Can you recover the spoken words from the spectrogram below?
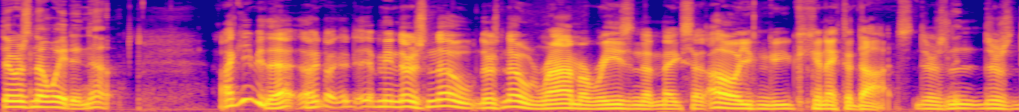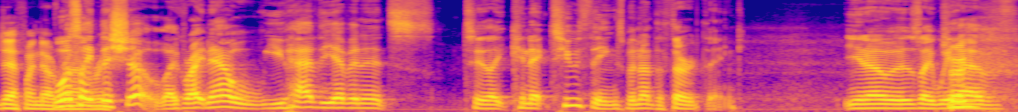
there was no way to know. I give you that. I, I mean, there's no there's no rhyme or reason that makes sense. Oh, you can you can connect the dots. There's there's definitely no. Well, it's like the show. Like right now, you have the evidence to like connect two things, but not the third thing. You know, it was like we True. have,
